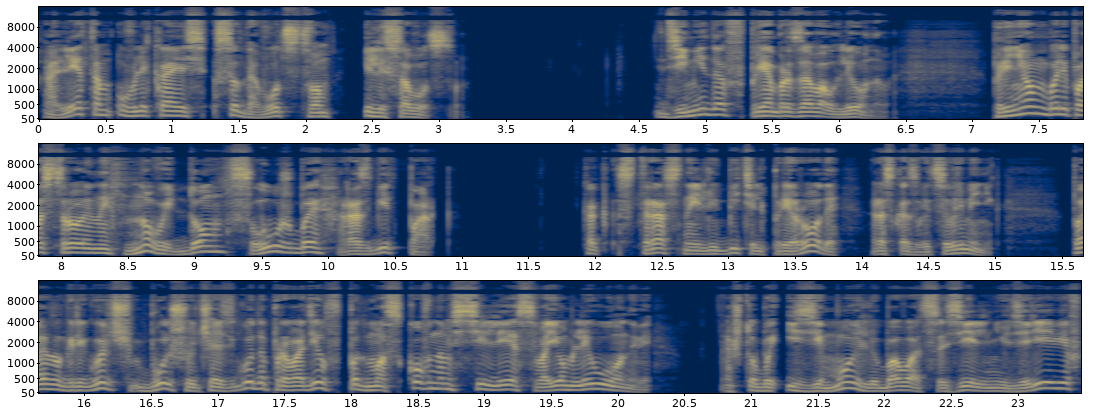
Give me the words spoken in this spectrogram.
а летом увлекаясь садоводством и лесоводством. Демидов преобразовал Леонова. При нем были построены новый дом, службы, разбит парк. Как страстный любитель природы, рассказывает современник, Павел Григорьевич большую часть года проводил в подмосковном селе своем Леонове, а чтобы и зимой любоваться зеленью деревьев,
